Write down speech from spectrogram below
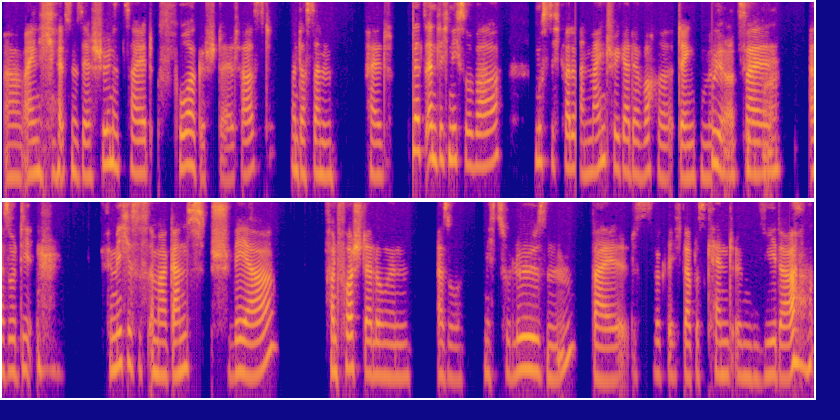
äh, eigentlich als eine sehr schöne Zeit vorgestellt hast und das dann halt letztendlich nicht so war, musste ich gerade an meinen Trigger der Woche denken. Oh ja, Weil- mal. Also die, für mich ist es immer ganz schwer, von Vorstellungen, also mich zu lösen, weil das wirklich, ich glaube, das kennt irgendwie jeder,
